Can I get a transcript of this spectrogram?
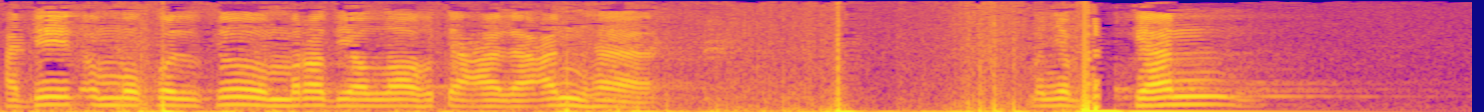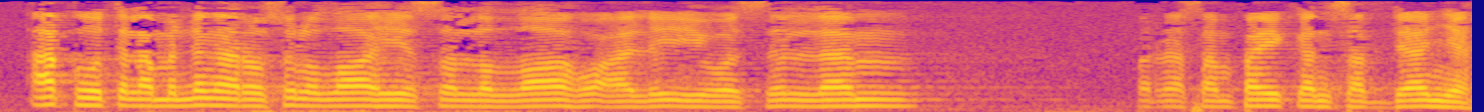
Hadis Ummu Kulsum radhiyallahu taala anha menyebutkan aku telah mendengar Rasulullah sallallahu alaihi wasallam pernah sampaikan sabdanya.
